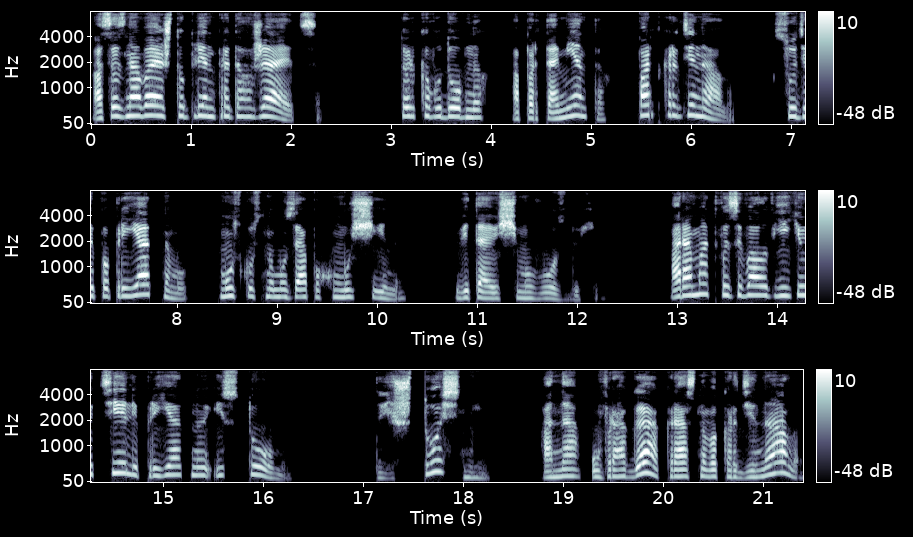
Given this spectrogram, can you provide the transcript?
осознавая, что плен продолжается. Только в удобных апартаментах парт-кардинала, судя по приятному мускусному запаху мужчины, витающему в воздухе. Аромат вызывал в ее теле приятную истому. Да и что с ней? Она у врага красного кардинала?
